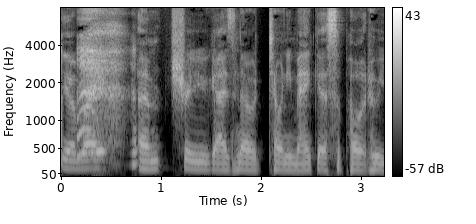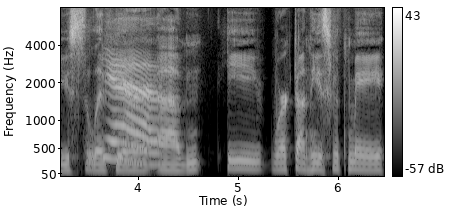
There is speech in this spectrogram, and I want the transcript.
you know, my, I'm sure you guys know Tony Mancus, a poet who used to live Yeah. here. Um, he worked on these with me,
